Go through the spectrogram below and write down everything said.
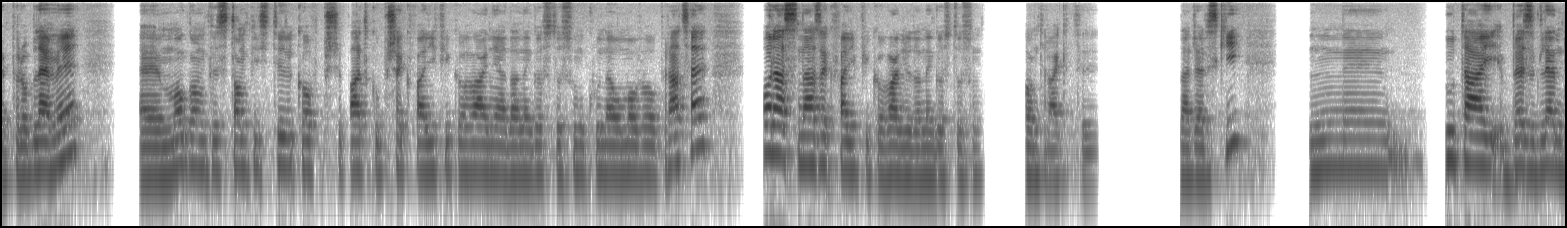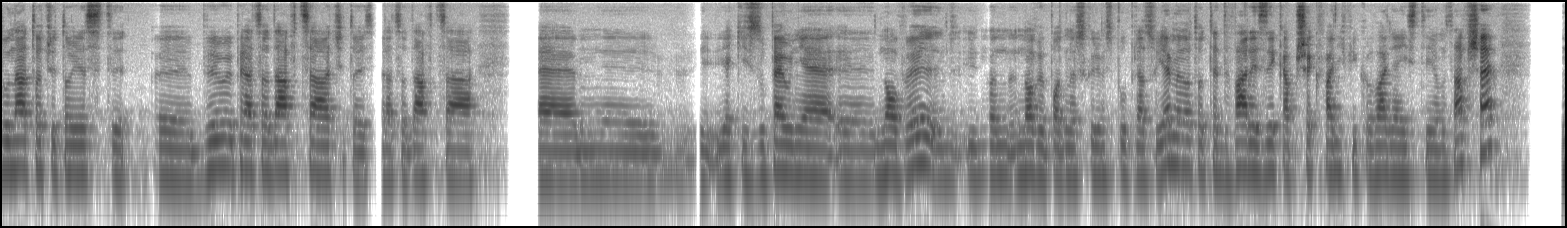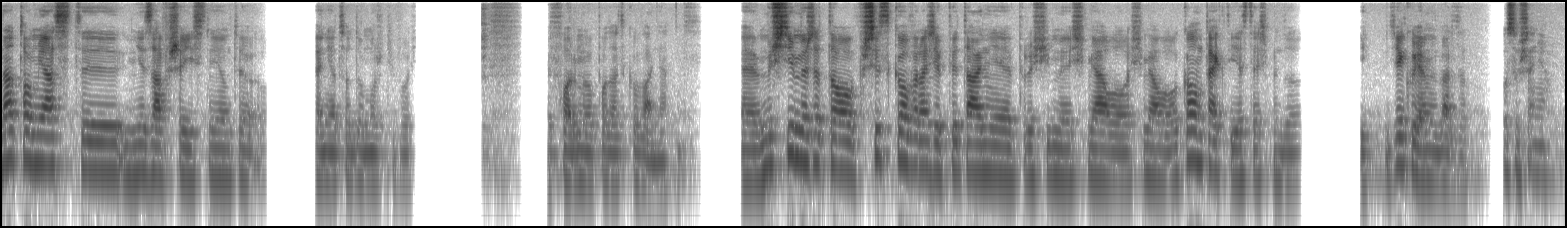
y, problemy y, mogą wystąpić tylko w przypadku przekwalifikowania danego stosunku na umowę o pracę oraz na zakwalifikowaniu danego stosunku kontrakt y, menadżerski. Mm, Tutaj bez względu na to, czy to jest były pracodawca, czy to jest pracodawca y, jakiś zupełnie y, nowy, y, no, nowy podmiot, z którym współpracujemy, no to te dwa ryzyka przekwalifikowania istnieją zawsze, natomiast y, nie zawsze istnieją te ograniczenia co do możliwości formy opodatkowania. E, Myślimy, że to wszystko. W razie pytań e, prosimy śmiało, śmiało o kontakt i jesteśmy do. Dziękujemy bardzo. Usłyszenia.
